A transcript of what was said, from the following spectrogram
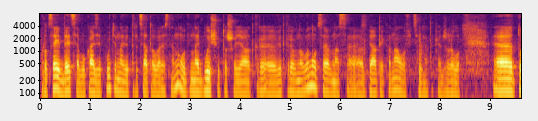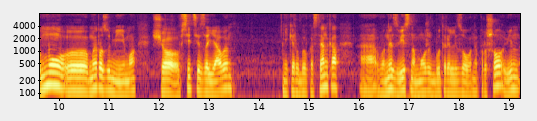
Про це йдеться в указі Путіна від 30 вересня. Ну, найближче, то, що я відкрив, новину, це в нас е, п'ятий канал, офіційне таке джерело. Е, Тому е, ми розуміємо, що всі ці заяви, які робив Костенко, е, вони, звісно, можуть бути реалізовані. Про що він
